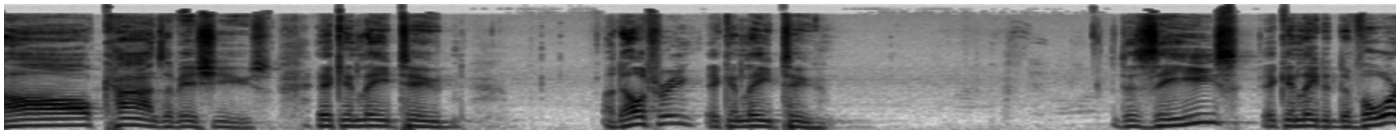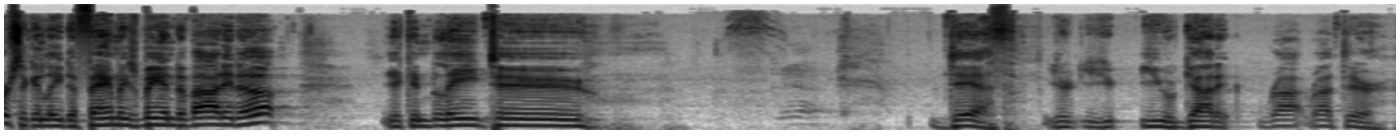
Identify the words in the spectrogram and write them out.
All kinds of issues. It can lead to adultery, it can lead to disease, it can lead to divorce, it can lead to families being divided up, it can lead to death. You're, you you got it right right there.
